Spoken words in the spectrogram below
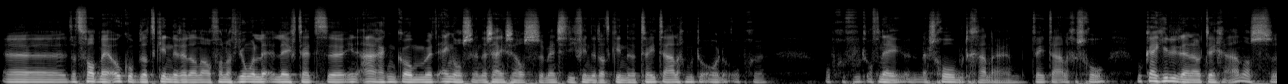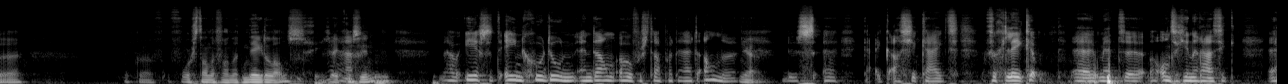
Eh, dat valt mij ook op dat kinderen dan al vanaf jonge le- leeftijd eh, in aanraking komen met Engels. En er zijn zelfs mensen die vinden dat kinderen tweetalig moeten worden opge, opgevoed. Of nee, naar school moeten gaan naar een tweetalige school. Hoe kijken jullie daar nou tegenaan als eh, ook, eh, voorstander van het Nederlands? In Ja. zekere zin. Nou, eerst het een goed doen en dan overstappen naar het ander. Ja. Dus eh, kijk, als je kijkt, vergeleken eh, met eh, onze generatie, eh,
